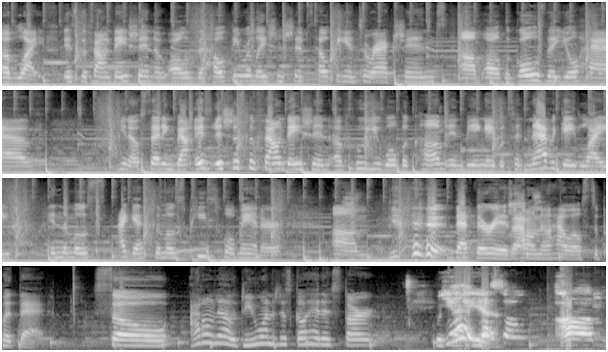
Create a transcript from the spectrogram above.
of life. It's the foundation of all of the healthy relationships, healthy interactions, um, all the goals that you'll have you know, setting bound. It's, it's just the foundation of who you will become and being able to navigate life in the most, I guess, the most peaceful manner um, that there is. I don't know how else to put that. So I don't know. Do you want to just go ahead and start? yeah, that? yeah. So um,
